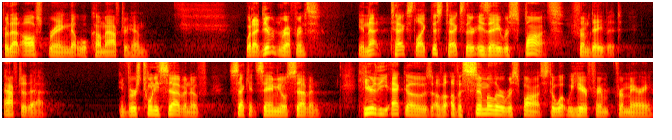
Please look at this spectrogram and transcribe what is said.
for that offspring that will come after him. What I didn't reference in that text, like this text, there is a response from David after that. In verse 27 of 2 Samuel 7, hear the echoes of, of a similar response to what we hear from, from Mary.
